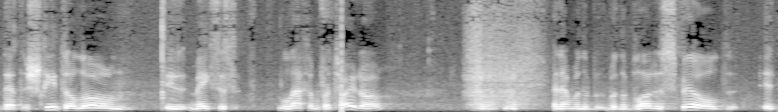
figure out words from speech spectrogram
that the shechita alone is, makes this lechem for Torah, and then when the when the blood is spilled, it,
